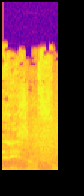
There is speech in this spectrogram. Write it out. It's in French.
les infos.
